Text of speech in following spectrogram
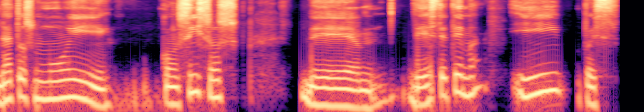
datos muy concisos de, este tema y pues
